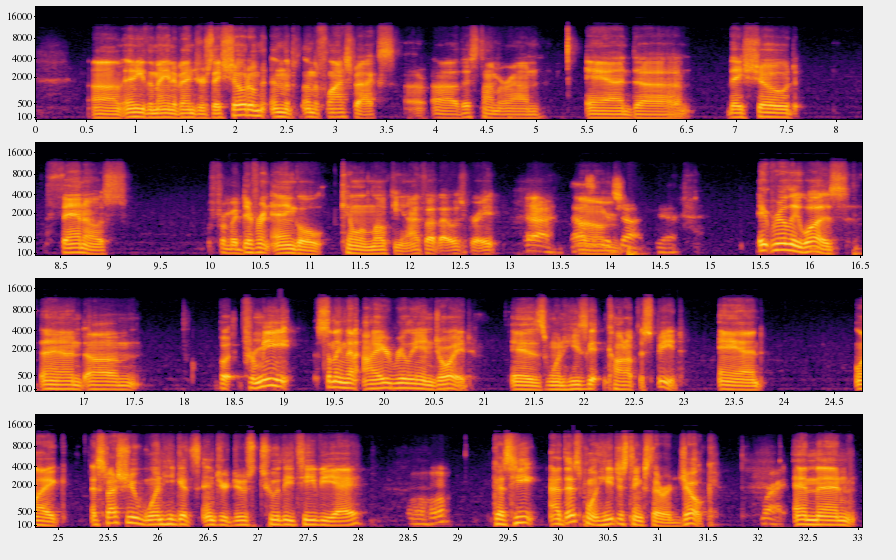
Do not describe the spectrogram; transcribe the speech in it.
uh, any of the main Avengers. They showed them in the in the flashbacks uh, uh, this time around, and uh, they showed Thanos from a different angle killing Loki, and I thought that was great. Yeah, that was um, a good um, shot. Yeah, it really was, and um, but for me, something that I really enjoyed is when he's getting caught up to speed, and like especially when he gets introduced to the TVA. Because uh-huh. he, at this point, he just thinks they're a joke. Right. And then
